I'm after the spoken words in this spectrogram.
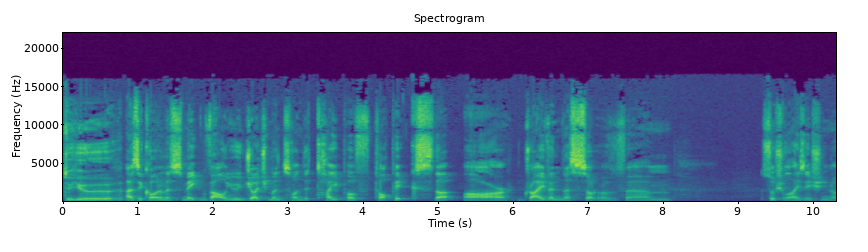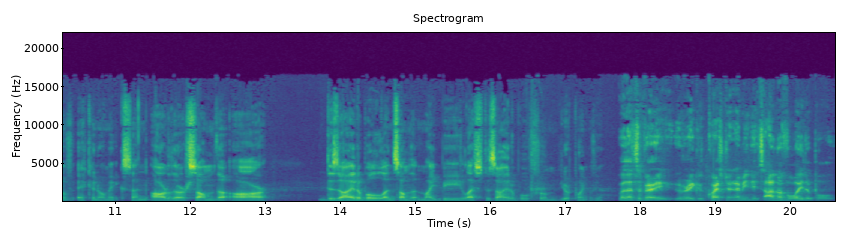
Do you, as economists, make value judgments on the type of topics that are driving this sort of um, socialization of economics, and are there some that are desirable and some that might be less desirable from your point of view? Well, that's a very, very good question. I mean, it's unavoidable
